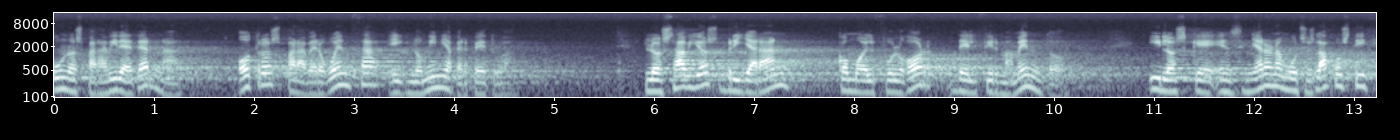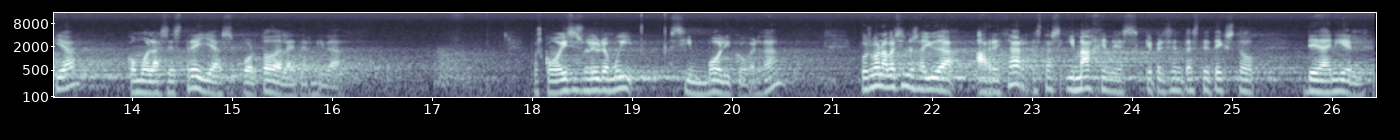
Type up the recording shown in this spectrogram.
unos para vida eterna, otros para vergüenza e ignominia perpetua. Los sabios brillarán como el fulgor del firmamento, y los que enseñaron a muchos la justicia como las estrellas por toda la eternidad. Pues como veis es un libro muy simbólico, ¿verdad? Pues bueno, a ver si nos ayuda a rezar estas imágenes que presenta este texto de Daniel.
